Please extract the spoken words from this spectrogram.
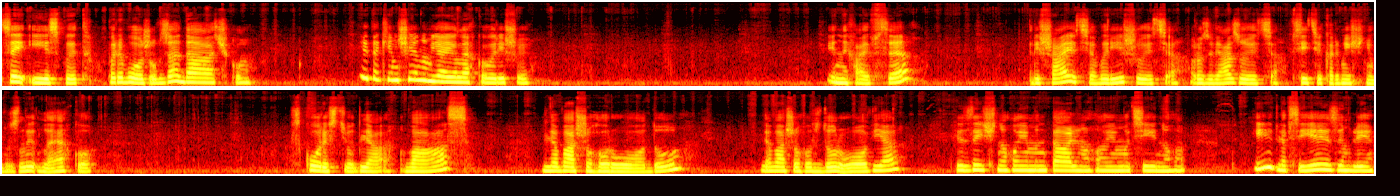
це іспит, перевожу в задачку. І таким чином я її легко вирішую. І нехай все рішається, вирішується, розв'язується. Всі ці кармічні вузли легко, з користю для вас, для вашого роду, для вашого здоров'я фізичного і ментального, і емоційного, і для всієї землі.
